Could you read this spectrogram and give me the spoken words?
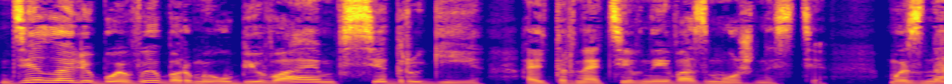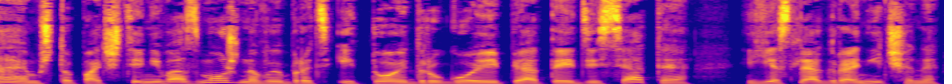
Делая любой выбор, мы убиваем все другие, альтернативные возможности. Мы знаем, что почти невозможно выбрать и то, и другое, и пятое, и десятое, если ограничены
